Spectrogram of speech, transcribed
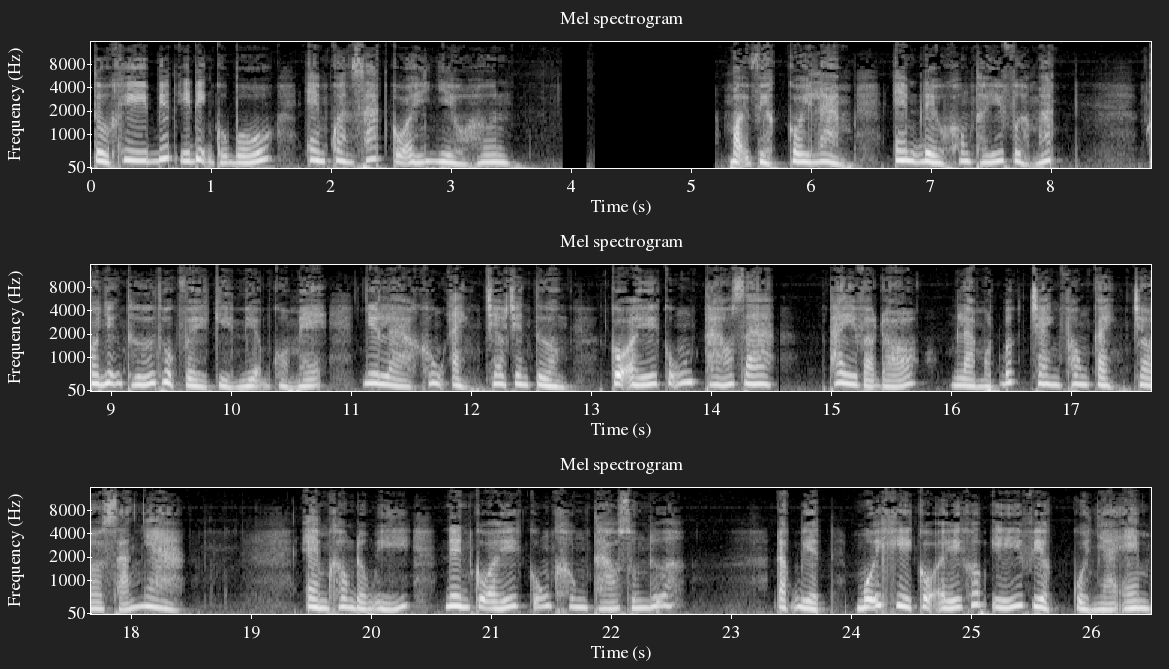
Từ khi biết ý định của bố, em quan sát cô ấy nhiều hơn. Mọi việc cô ấy làm, em đều không thấy vừa mắt. Có những thứ thuộc về kỷ niệm của mẹ như là khung ảnh treo trên tường, cô ấy cũng tháo ra, thay vào đó là một bức tranh phong cảnh cho sáng nhà. Em không đồng ý nên cô ấy cũng không tháo xuống nữa. Đặc biệt, mỗi khi cô ấy góp ý việc của nhà em,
